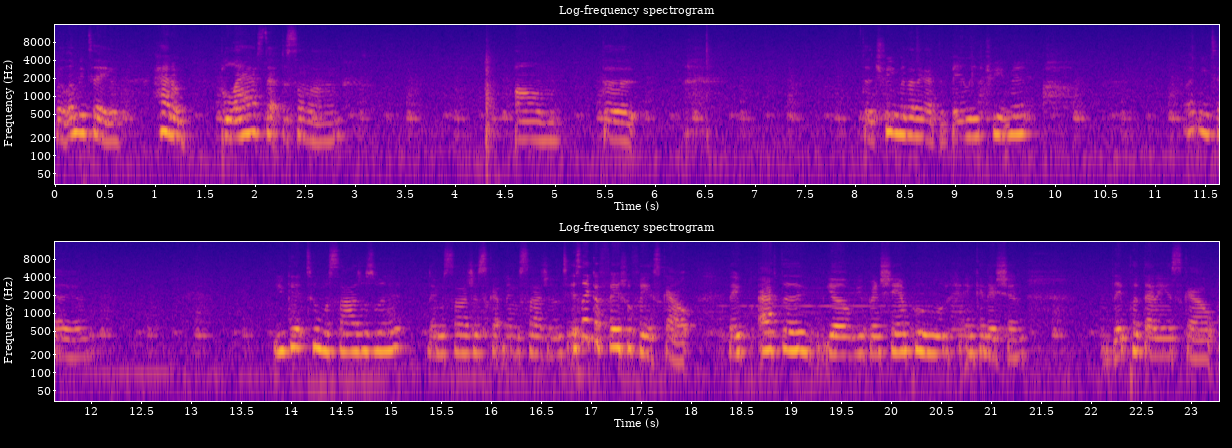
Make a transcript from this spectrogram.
But let me tell you, I had a blast at the salon. Um, the the treatment that I got, the bay leaf treatment. Let me tell you, you get two massages with it. They massage your scalp. They massage it. It's like a facial for your scalp. They after you know, you've been shampooed and conditioned, they put that in your scalp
